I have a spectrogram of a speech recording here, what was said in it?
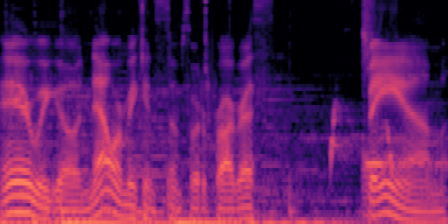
There we go, now we're making some sort of progress. Bam!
